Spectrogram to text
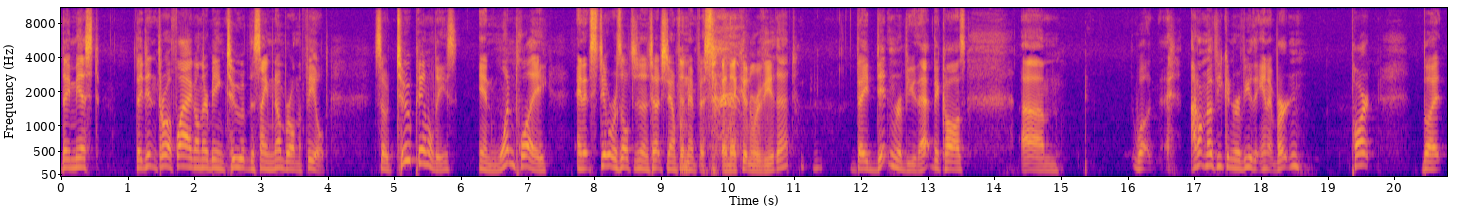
they missed, they didn't throw a flag on there being two of the same number on the field. So two penalties in one play, and it still resulted in a touchdown for And- Memphis. And they couldn't review that? they didn't review that because, um, well, I don't know if you can review the inadvertent part, but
